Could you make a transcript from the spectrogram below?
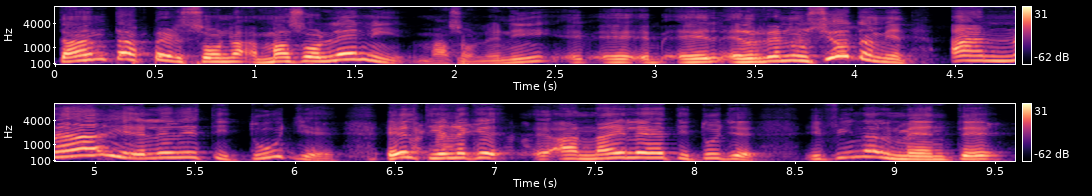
tantas personas, Masoleni, Masoleni, eh, eh, eh, él, renunció también. A nadie le destituye. Él tiene que, a nadie le destituye. Y finalmente,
